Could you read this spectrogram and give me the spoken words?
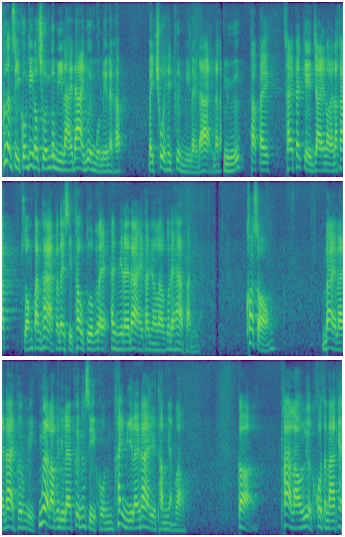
เพื่อนสี่คนที่เราชวนก็มีรายได้ด้วยหมดเลยนะครับ ไปช่วยให้เพื่อนมีรายได้นะครับ หรือถ้าไปใช้แพ็กเกจใหญ่หน่อยนะครับ2,500ก็ได้10เท่าตัวก็ได้ให้มีรายได้ให้ทำอย่างเราก็ได้ 5,000 ข้อ 2 ได้รายได้เพิ่มอีก เมื่อเราไปดูแลเพื่อนทั้ง 4 คนให้มีรายได้ทำอย่างเรา ก็ ถ้าเราเลือกโฆษณาแค่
